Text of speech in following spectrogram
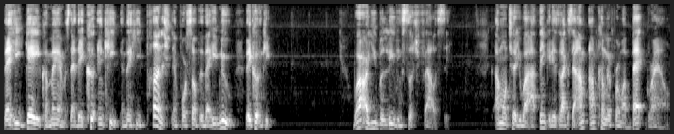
That he gave commandments that they couldn't keep, and then he punished them for something that he knew they couldn't keep. Why are you believing such fallacy? I'm gonna tell you why I think it is. Like I said, I'm I'm coming from a background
